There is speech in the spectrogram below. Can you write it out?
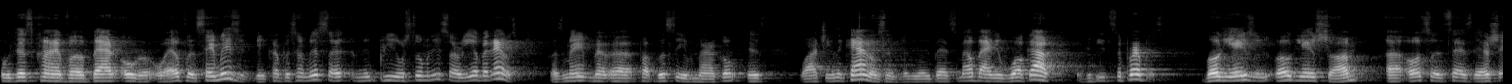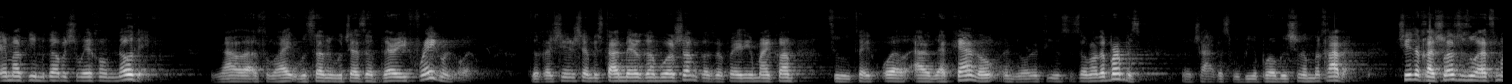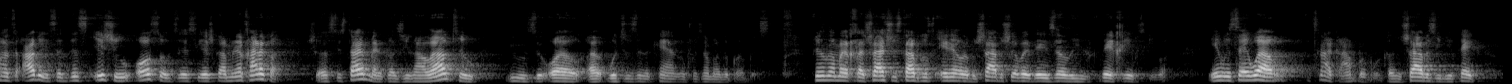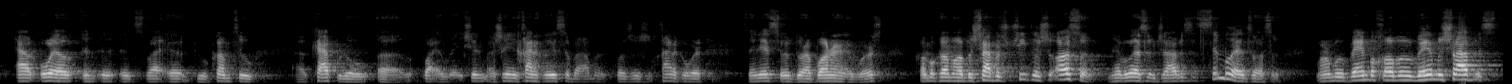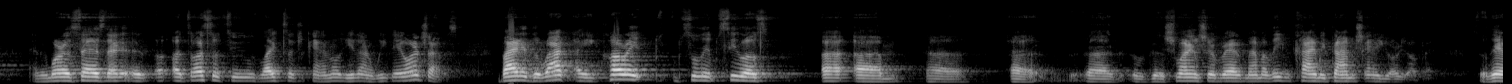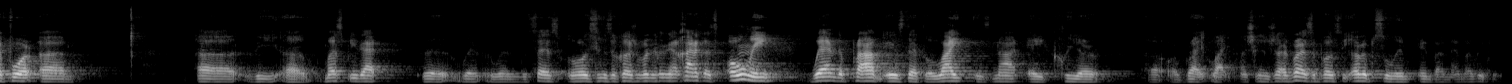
with this kind of a bad odor oil for the same reason. But because the main uh, publicity of miracle is watching the candles, and for the bad smell bad, you walk out, it defeats the purpose. Uh, also it says there, Medavar Shrechel Nodef. You're not allowed to light with something which has a very fragrant oil. Because we're afraid you might come to take oil out of that candle in order to use it for some other purpose. So Shabbos would be a prohibition of Mechaber. It's obvious that this issue also exists Yesh Gamin Chanukah. Because you're not allowed to use the oil uh, which is in the candle for some other purpose. It would say, well, it's not comparable because in Shabbos if you take out oil, it, it's like uh, you'll come to a capital uh, violation. Mashiach Chanukah Yisabam, as opposed to Chanukah where it's an Isser, Rabbanan at worst. Come come but Shabbos Pshita also. Nevertheless, in Shabbos it's similar as also. And the Gemara says that it's also to light such a candle either on weekday or on Shabbos. By the rock, kore psilos, uh, um, uh, uh, the Yor So therefore, um, uh, the uh, must be that uh, when, when it says all these things are kosher, Hanukkah, it's only when the problem is that the light is not a clear uh, or bright light. As opposed to the other psulim in Bamem Alikin.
